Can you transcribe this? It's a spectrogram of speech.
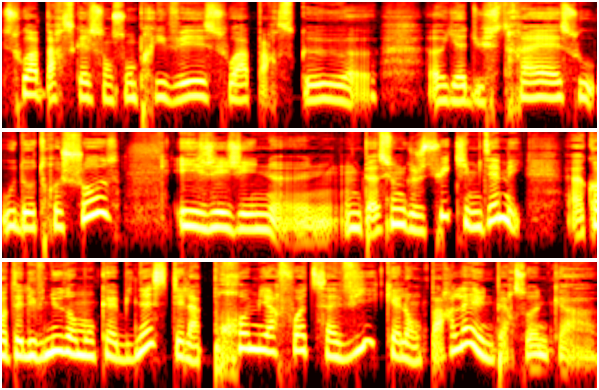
soit parce qu'elles s'en sont privées, soit parce que euh, il y a du stress ou, ou d'autres choses. Et j'ai une, une patiente que je suis qui me disait mais quand elle est venue dans mon cabinet, c'était la première fois de sa vie qu'elle en parlait, une personne qui a,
